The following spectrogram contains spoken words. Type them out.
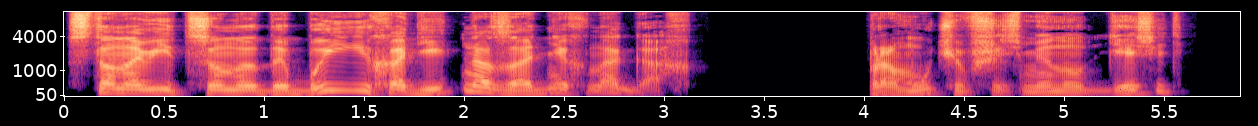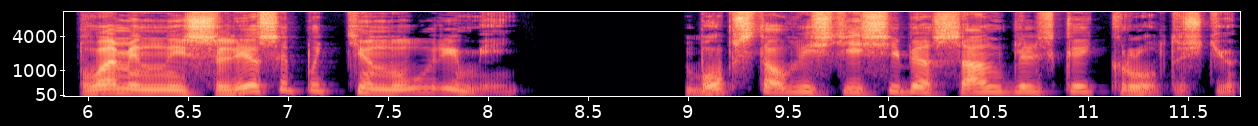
становиться на дыбы и ходить на задних ногах. Промучившись минут десять, пламенный слез и подтянул ремень. Боб стал вести себя с ангельской кротостью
